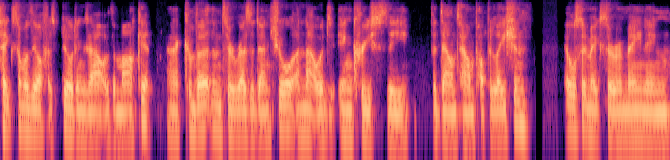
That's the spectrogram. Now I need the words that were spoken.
take some of the office buildings out of the market, uh, convert them to residential, and that would increase the, the downtown population. It also makes the remaining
